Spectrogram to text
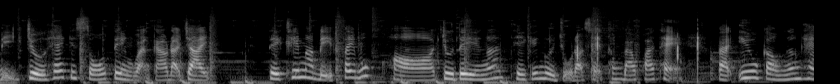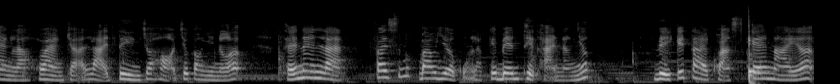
bị trừ hết cái số tiền quảng cáo đã chạy thì khi mà bị Facebook họ trừ tiền á, thì cái người chủ đó sẽ thông báo khóa thẻ và yêu cầu ngân hàng là hoàn trả lại tiền cho họ chứ còn gì nữa. Thế nên là Facebook bao giờ cũng là cái bên thiệt hại nặng nhất. Vì cái tài khoản scam này á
